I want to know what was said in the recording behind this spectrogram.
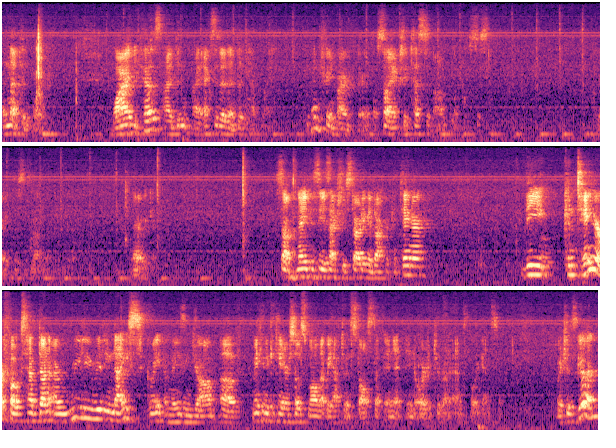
And that didn't work. Why? Because I didn't, I exited and didn't have my inventory environment variable, so I actually tested on There we go. So now you can see it's actually starting a Docker container. The container folks have done a really, really nice, great, amazing job of making the container so small that we have to install stuff in it in order to run Ansible against it, which is good.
